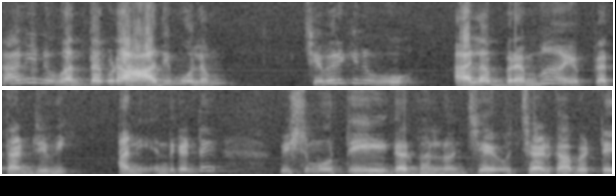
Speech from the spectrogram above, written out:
కానీ నువ్వంతా కూడా ఆదిమూలం. చివరికి నువ్వు అల బ్రహ్మ యొక్క తండ్రివి అని. ఎందుకంటే విష్ణుమూర్తి గర్భంలోంచే వచ్చాడు కాబట్టి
